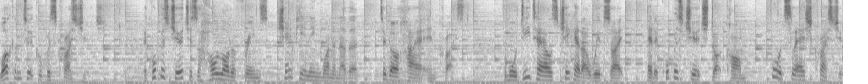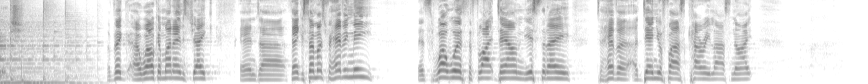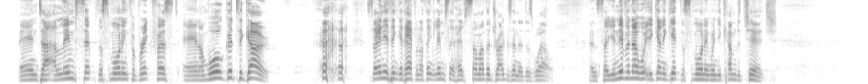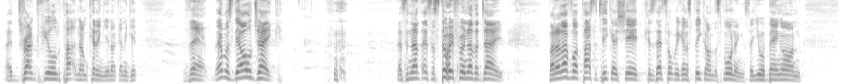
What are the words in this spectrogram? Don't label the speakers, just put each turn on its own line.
Welcome to Equippers Christchurch. Equippers Church is a whole lot of friends championing one another to go higher in Christ. For more details, check out our website at equipperschurch.com forward slash Christchurch.
A big uh, welcome. My name's Jake, and uh, thank you so much for having me. It's well worth the flight down yesterday to have a, a Daniel fast curry last night and uh, a Lemsip this morning for breakfast, and I'm all good to go. so anything could happen. I think Lemsip have some other drugs in it as well. And so you never know what you're going to get this morning when you come to church. A drug fueled part. No, I'm kidding. You're not going to get that. That was the old Jake. that's, another, that's a story for another day. But I love what Pastor Tico shared because that's what we're going to speak on this morning. So you were bang on,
